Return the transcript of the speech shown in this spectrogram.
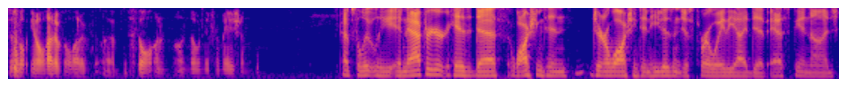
just you know, a lot of a lot of uh, still un, unknown information. Absolutely. And after his death, Washington, General Washington, he doesn't just throw away the idea of espionage.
